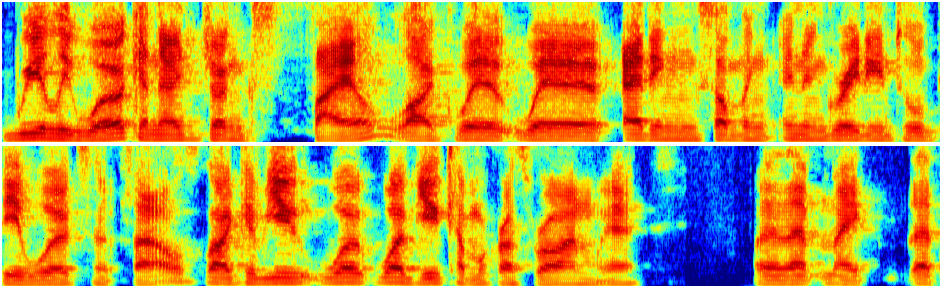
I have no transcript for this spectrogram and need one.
really work and adjuncts fail? Like where where adding something an ingredient to a beer works and it fails. Like have you what, what have you come across Ryan where where that make that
